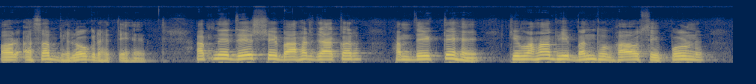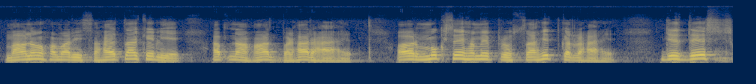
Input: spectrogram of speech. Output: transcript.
और असभ्य लोग रहते हैं। अपने देश से बाहर जाकर हम देखते हैं कि वहाँ भी बंधु भाव से पूर्ण मानव हमारी सहायता के लिए अपना हाथ बढ़ा रहा है और मुख से हमें प्रोत्साहित कर रहा है। जिस देश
